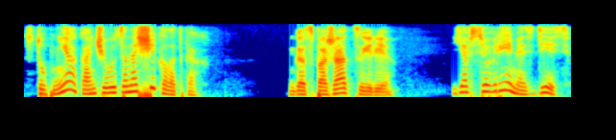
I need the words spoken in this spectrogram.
Ступни оканчиваются на щиколотках. Госпожа Цири. Я все время здесь.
